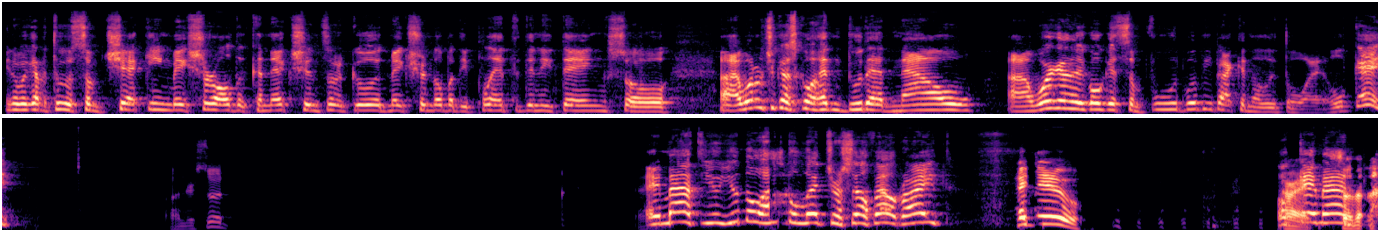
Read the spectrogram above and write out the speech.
You know, we got to do some checking, make sure all the connections are good, make sure nobody planted anything. So, uh, why don't you guys go ahead and do that now? Uh, we're going to go get some food. We'll be back in a little while, okay? Understood. Hey, Matthew, you know how to let yourself out, right? I do. Okay, right, man. so the-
